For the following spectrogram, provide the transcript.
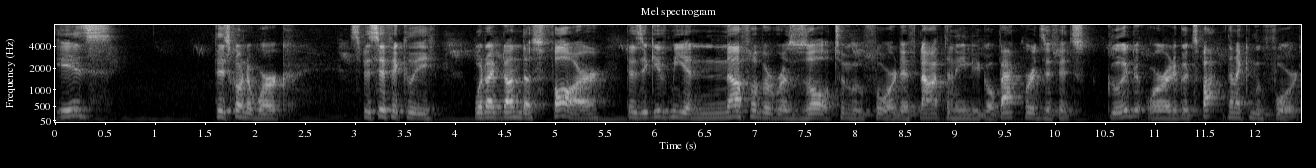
is this going to work? Specifically, what I've done thus far, does it give me enough of a result to move forward? If not, then I need to go backwards. If it's good or at a good spot, then I can move forward.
